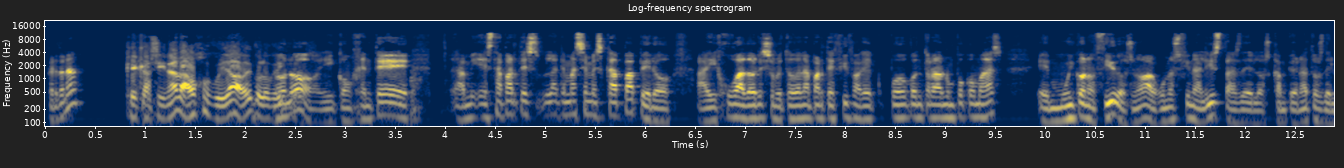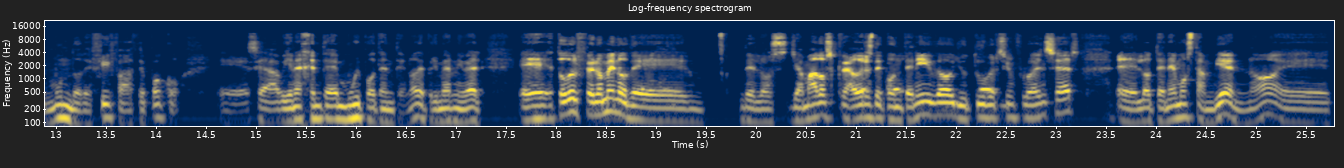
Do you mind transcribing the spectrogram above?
¿Perdona? Que casi nada, ojo, cuidado, ¿eh? Con lo que no, no, y con gente. A mí esta parte es la que más se me escapa, pero hay jugadores, sobre todo en la parte de FIFA, que puedo controlar un poco más, eh, muy conocidos, ¿no? Algunos finalistas de los campeonatos del mundo de FIFA hace poco. Eh, o sea, viene gente muy potente, ¿no? De primer nivel. Eh, todo el fenómeno de, de los llamados creadores de contenido, youtubers, influencers, eh, lo tenemos también, ¿no? Eh,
